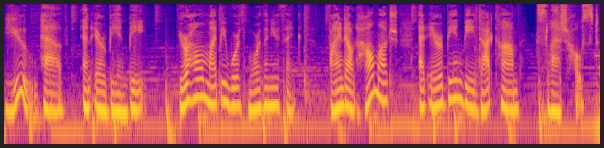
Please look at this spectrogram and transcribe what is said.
you have an Airbnb. Your home might be worth more than you think. Find out how much at airbnb.com/slash host.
